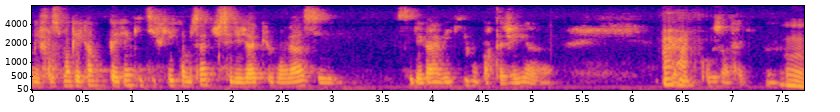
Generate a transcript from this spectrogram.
mais forcément quelqu'un quelqu'un qui t'écrit comme ça, tu sais déjà que voilà c'est c'est quelqu'un avec qui vous partagez euh, la mm-hmm. même cause en fait. Mm.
